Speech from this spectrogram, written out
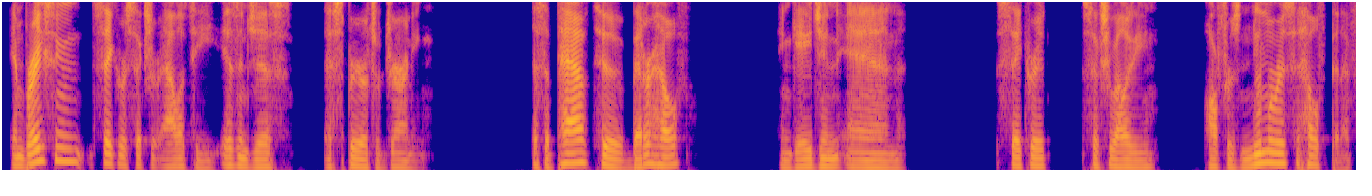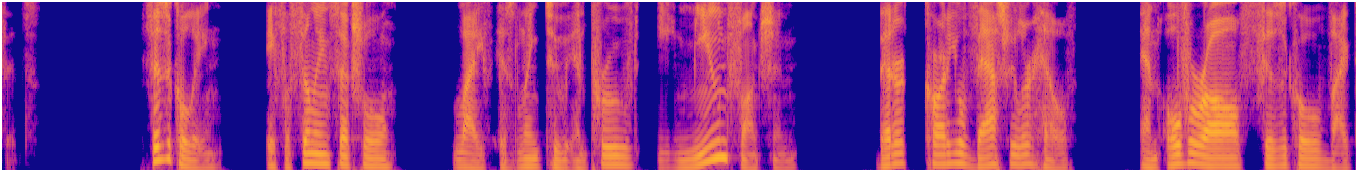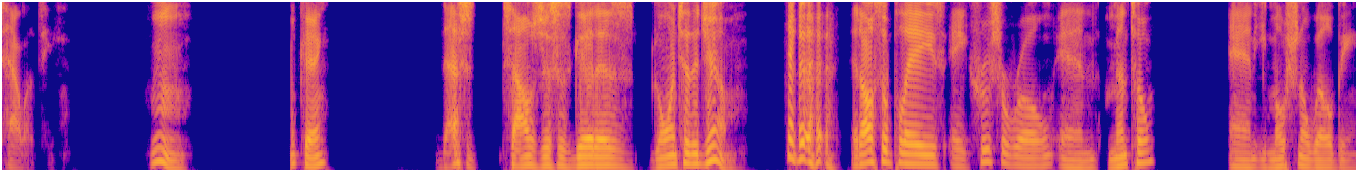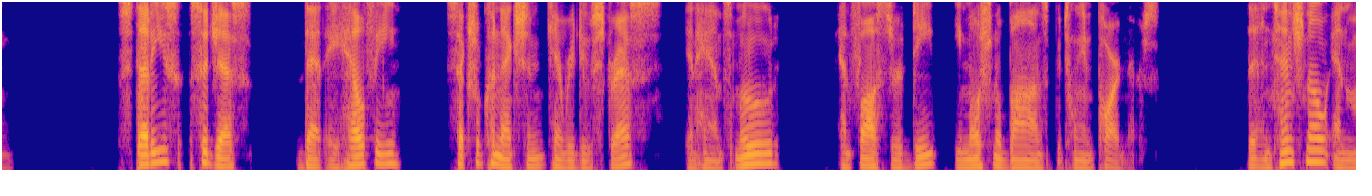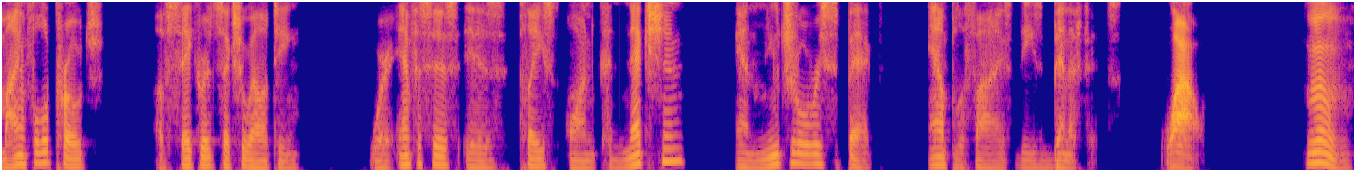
embracing sacred sexuality isn't just a spiritual journey it's a path to better health engaging in sacred sexuality offers numerous health benefits Physically, a fulfilling sexual life is linked to improved immune function, better cardiovascular health, and overall physical vitality. Hmm. Okay. That sounds just as good as going to the gym. it also plays a crucial role in mental and emotional well being. Studies suggest that a healthy Sexual connection can reduce stress, enhance mood, and foster deep emotional bonds between partners. The intentional and mindful approach of sacred sexuality, where emphasis is placed on connection and mutual respect, amplifies these benefits. Wow. Hmm.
